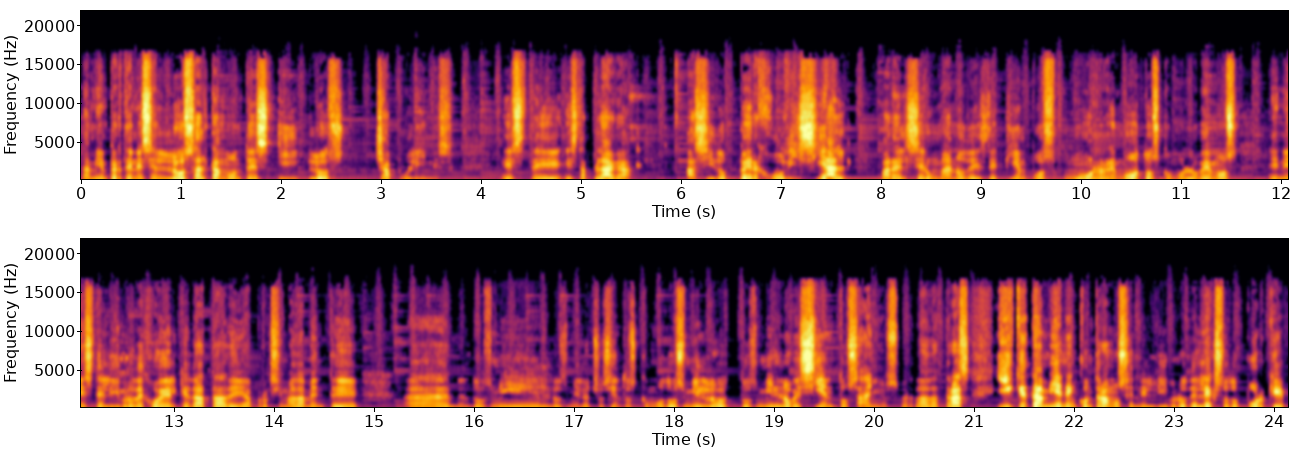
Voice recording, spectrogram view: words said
También pertenecen los saltamontes y los chapulines. Este, esta plaga ha sido perjudicial para el ser humano desde tiempos muy remotos, como lo vemos en este libro de Joel que data de aproximadamente 2000, 2800, como 2000, 2900 años, ¿verdad? Atrás, y que también encontramos en el libro del Éxodo, porque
